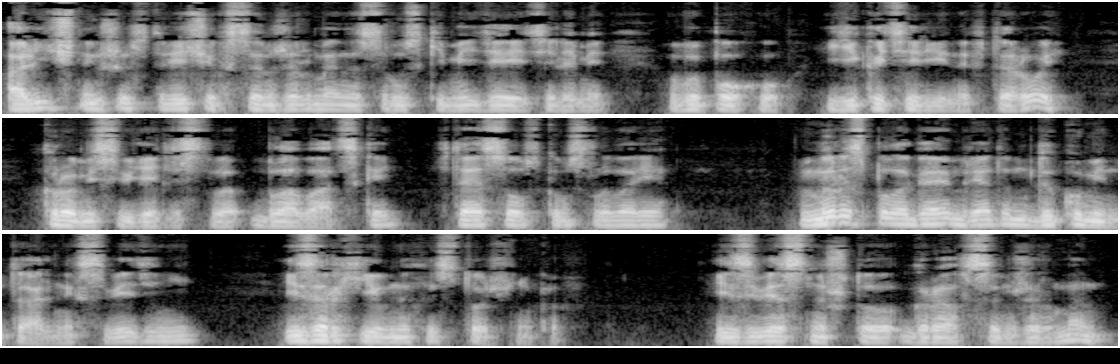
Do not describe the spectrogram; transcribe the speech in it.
О личных же встречах Сен-Жермена с русскими деятелями в эпоху Екатерины II, кроме свидетельства Блаватской в Теософском словаре, мы располагаем рядом документальных сведений из архивных источников. Известно, что граф Сен-Жермен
